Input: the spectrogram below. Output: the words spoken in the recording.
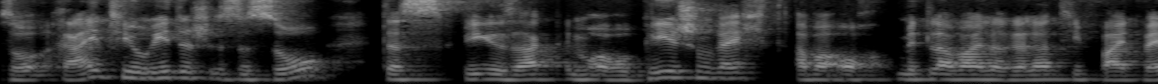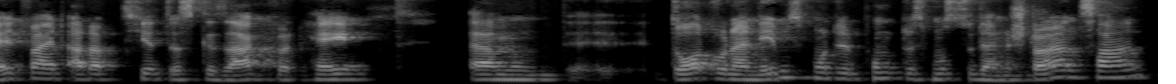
So rein theoretisch ist es so, dass, wie gesagt, im europäischen Recht, aber auch mittlerweile relativ weit weltweit adaptiert, dass gesagt wird, hey, ähm, dort, wo dein Lebensmittelpunkt ist, musst du deine Steuern zahlen.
